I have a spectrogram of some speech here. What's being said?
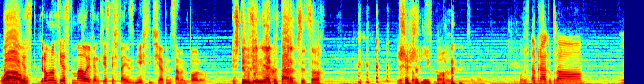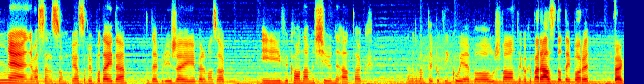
Wow. Gromlund jest, Gromlund jest mały, więc jesteś w stanie zmieścić się na tym samym polu. Jeszcze użyję mnie jako tarczy, co? Jest Się spory. Co no? Możesz Dobra, podnieść jego broń. to... Nie, nie ma sensu. Ja sobie podejdę tutaj bliżej Belmozok i wykonam silny atak. Nawet wam tutaj podlinkuję, bo używałam tego chyba raz do tej pory. Tak.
